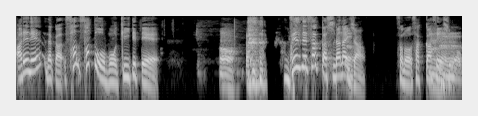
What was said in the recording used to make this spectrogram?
あれね、なんか、さ、佐藤も聞いてて、うん。全然サッカー知らないじゃん。そのサッカー選手の、うんうん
